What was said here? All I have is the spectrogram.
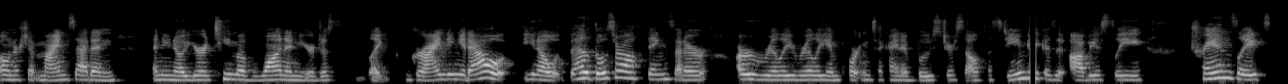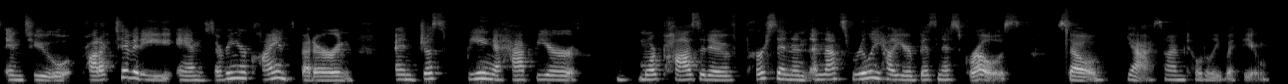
ownership mindset and and you know you're a team of one and you're just like grinding it out you know th- those are all things that are are really, really important to kind of boost your self esteem because it obviously translates into productivity and serving your clients better and and just being a happier more positive person and, and that's really how your business grows. So yeah so i'm totally with you.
